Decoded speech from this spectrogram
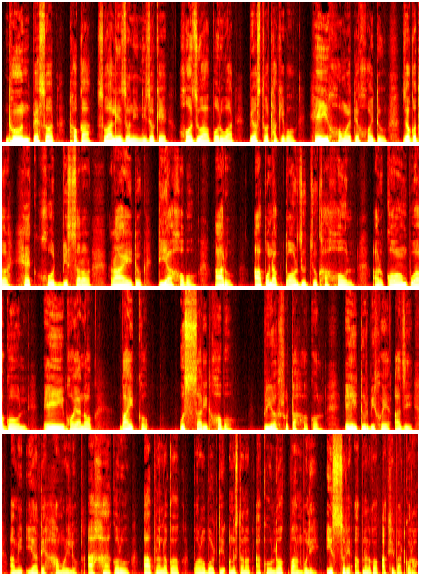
ধুন পেচত থকা ছোৱালীজনী নিজকে সজোৱা পৰোৱাত ব্যস্ত থাকিব সেই সময়তে হয়তো জগতৰ শেষ সোধ বিশ্বাৰৰ ৰায়টোক দিয়া হ'ব। আৰু আপোনাক তৰ্জুত জোখা হ'ল। আৰু কম পোৱা গ'ল এই ভয়ানক বাক্য উচ্চাৰিত হ'ব। প্ৰিয় শ্ৰোতাসকল এইটোৰ বিষয়ে আজি আমি ইয়াতে সামৰিলোঁ। আশা কৰোঁ আপোনালোকক পৰৱৰ্তী অনুষ্ঠানত আকৌ লগ পাম বুলি। ঈশ্বৰে আপোনালোকক আশীৰ্বাদ কৰক।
